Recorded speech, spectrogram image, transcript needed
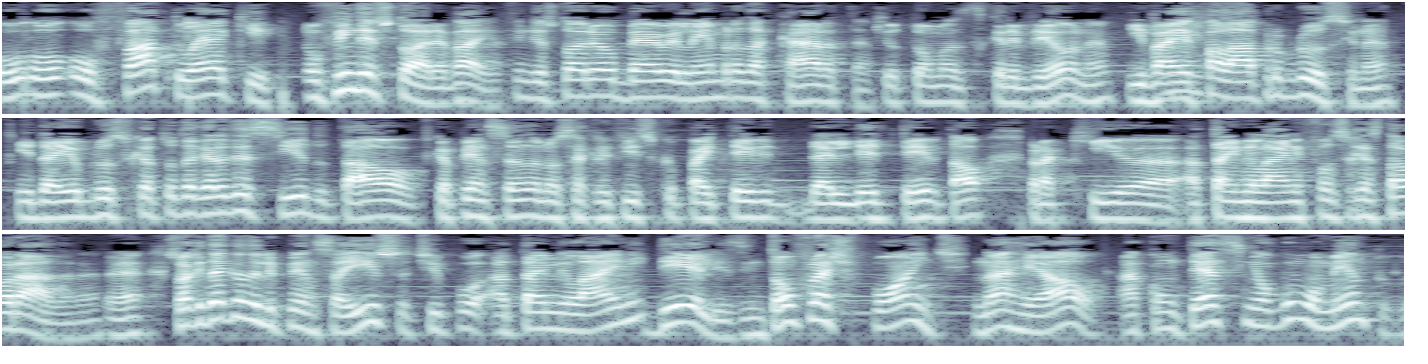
o, o, o fato é que no fim da história, vai, o fim da história o Barry lembra da carta que o Thomas escreveu, né? E vai falar pro Bruce, né? E daí o Bruce fica todo agradecido, tal, fica pensando no sacrifício que o pai teve, dele teve, tal, para que a, a, timeline fosse restaurada, né? É. Só que daí quando ele pensa isso, tipo a timeline deles, então Flashpoint, na real, acontece em algum momento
